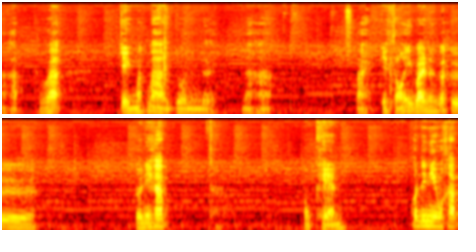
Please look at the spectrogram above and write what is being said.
นะครับ ถือว่าเก่งมาก ๆ อีกตัวหนึ่งเลยนะฮะ ไปเกรดสองอีกใบหนึ่งก็คือ ตัวนี้ครับหกแขนคอนติเนียครับ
